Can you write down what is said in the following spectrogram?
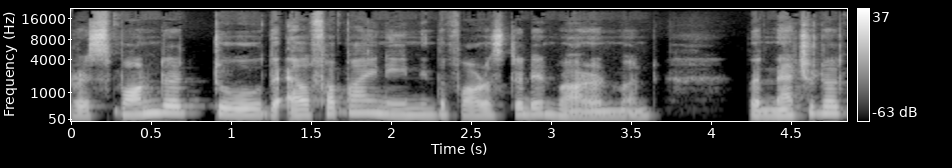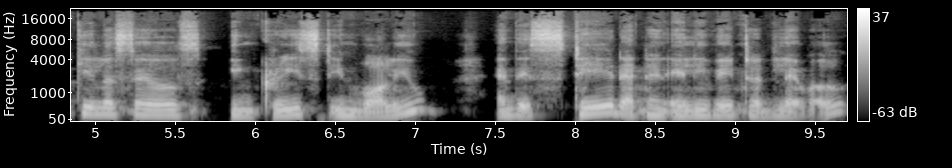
responded to the alpha pinene in the forested environment. The natural killer cells increased in volume and they stayed at an elevated level.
